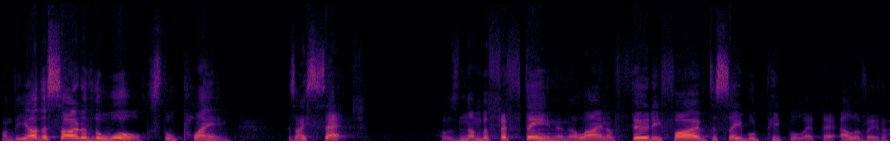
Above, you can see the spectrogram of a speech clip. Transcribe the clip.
on the other side of the wall still playing as I sat I was number 15 in a line of 35 disabled people at that elevator.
